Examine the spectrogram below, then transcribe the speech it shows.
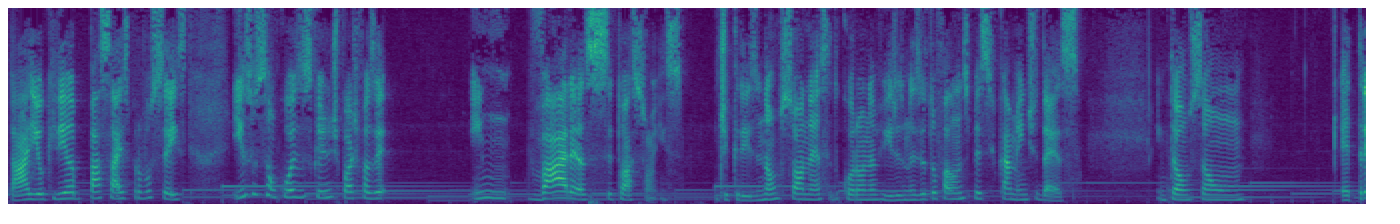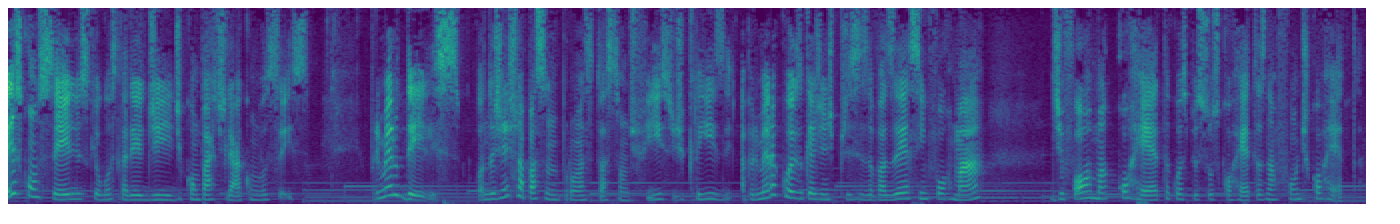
tá? E eu queria passar isso para vocês. Isso são coisas que a gente pode fazer em várias situações de crise, não só nessa do coronavírus, mas eu estou falando especificamente dessa. Então, são é, três conselhos que eu gostaria de, de compartilhar com vocês. O primeiro deles, quando a gente está passando por uma situação difícil, de crise, a primeira coisa que a gente precisa fazer é se informar de forma correta, com as pessoas corretas, na fonte correta.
